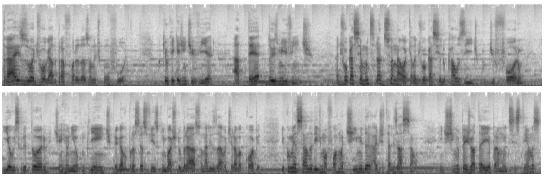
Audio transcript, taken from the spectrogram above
traz o advogado para fora da zona de conforto. Porque o que, que a gente via até 2020? A advocacia é muito tradicional, aquela advocacia do causídico, de fórum, ia ao escritório, tinha reunião com o cliente, pegava o processo físico embaixo do braço, analisava, tirava cópia e começando ali de uma forma tímida a digitalização. A gente tinha o PJE para muitos sistemas,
